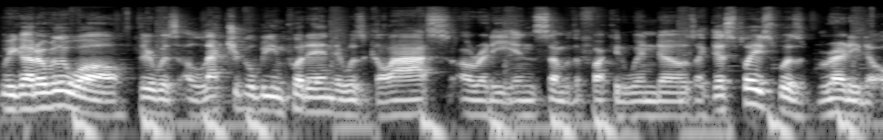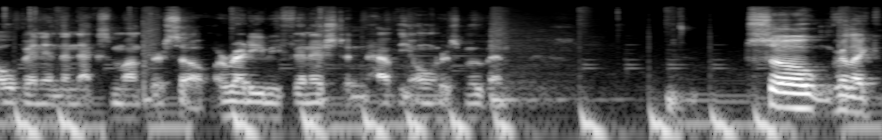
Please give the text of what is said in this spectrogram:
we got over the wall. There was electrical being put in. There was glass already in some of the fucking windows. Like this place was ready to open in the next month or so, or ready to be finished and have the owners move in. So we're like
